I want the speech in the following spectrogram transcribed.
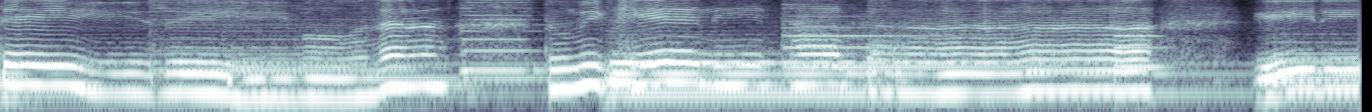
তেইজি মলা তুমি খেলি থাকা। গিৰিলি পাৰি সাজি পুতলা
